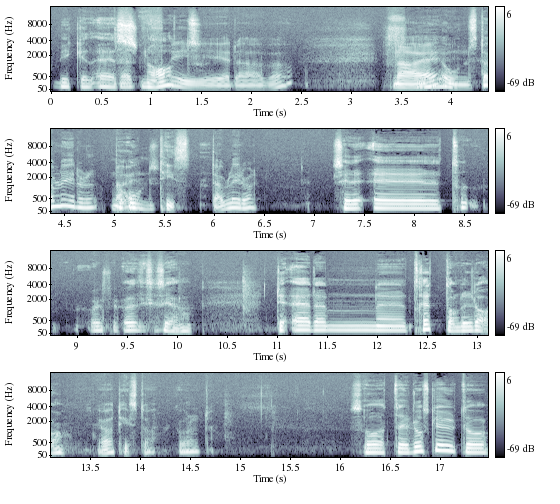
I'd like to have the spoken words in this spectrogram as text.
Vilket är snart. Fredag, va? Nej, onsdag blir det? Nej, ons- tisdag blir det väl? Så det är... det Jag ska se här. Det är den eh, 13 idag. Ja, tisdag. Går det inte? Så att eh, då ska jag ut och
